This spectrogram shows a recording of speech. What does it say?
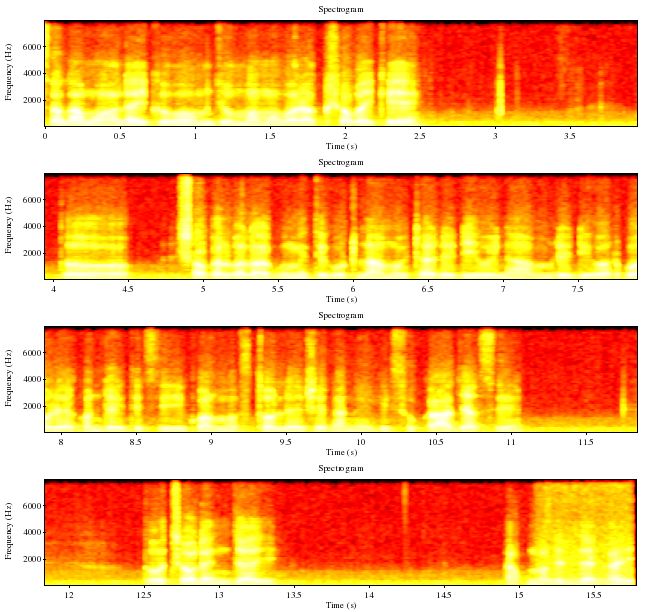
আসসালামু আলাইকুম, জুম্মা মোবারক সবাইকে। তো সকালবেলা ঘুমিতে উঠলাম ওইটা রেডি হইলাম রেডি হওয়ার পরে এখন যাইতেছি কর্মস্থলে, সেখানে কিছু কাজ আছে। তো চলেন যাই, আপনাদের দেখাই।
